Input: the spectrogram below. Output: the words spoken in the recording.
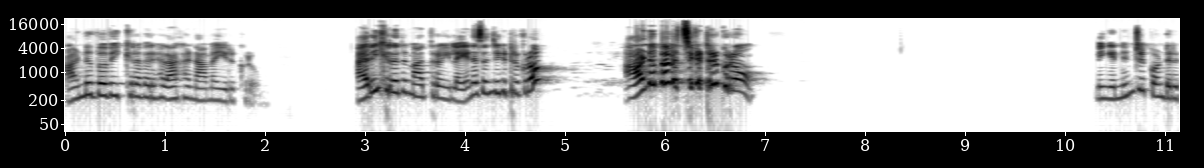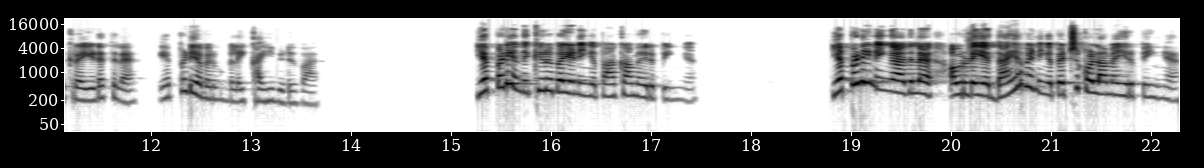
அனுபவிக்கிறவர்களாக நாம இருக்கிறோம். அறிகிறது மாத்திரம் இல்லை. என்ன செஞ்சுக்கிட்டு இருக்கிறோம்? அனுபவிச்சுக்கிட்டு இருக்கிறோம். நீங்க நின்று கொண்டிருக்கிற இடத்துல எப்படி அவர் உங்களை கைவிடுவார்? எப்படி அந்த கிருபையை நீங்க பார்க்காம இருப்பீங்க? எப்படி நீங்க அதுல அவருடைய தயவை நீங்க பெற்றுக்கொள்ளாம இருப்பீங்க?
